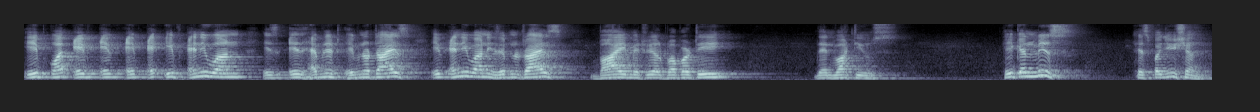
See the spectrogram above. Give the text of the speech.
if, one, if, if, if, if anyone is, is hypnotized, if anyone is hypnotized by material property, then what use? He can miss his position,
